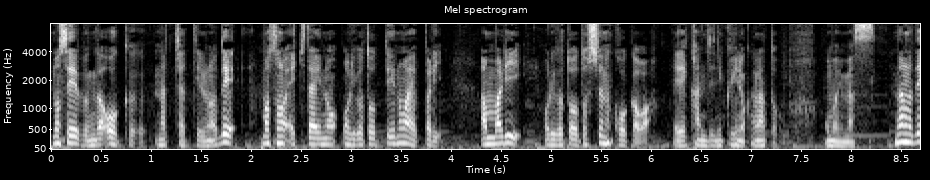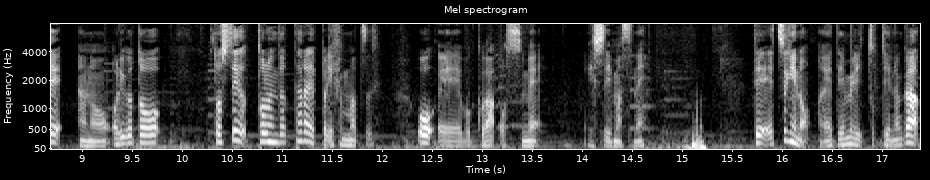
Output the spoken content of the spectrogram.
の成分が多くなっちゃってるので、まあ、その液体のオリゴ糖っていうのはやっぱり、あんまりオリゴ糖としての効果は、えー、感じにくいのかなと思います。なので、あの、オリゴ糖として取るんだったら、やっぱり粉末を、えー、僕はお勧めしていますね。で、次のデメリットっていうのが、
